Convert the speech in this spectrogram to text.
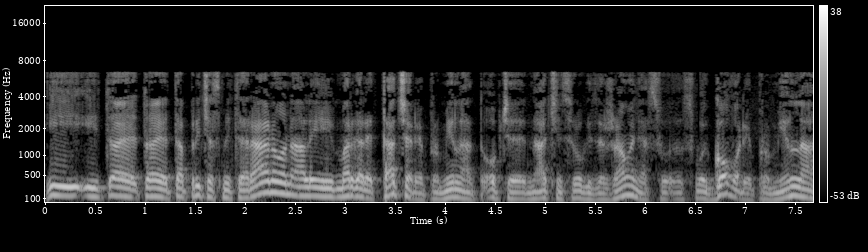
I, i to, je, to je ta priča s Mitterrandom, ali Margaret Thatcher je promijenila opće način svog izražavanja, svoj govor je promijenila,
